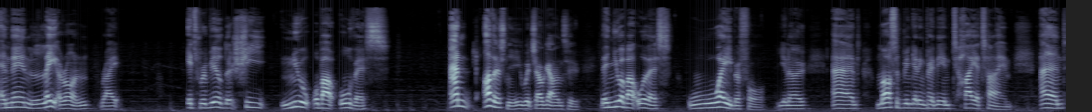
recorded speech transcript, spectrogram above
And then later on, right, it's revealed that she knew about all this and others knew, which I'll get onto they knew about all this way before, you know? And Miles had been getting paid the entire time. And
